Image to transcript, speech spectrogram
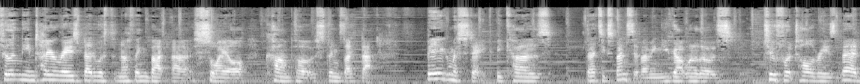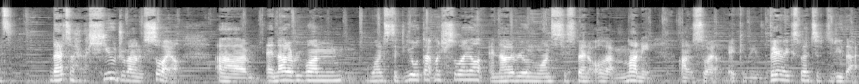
filling the entire raised bed with nothing but uh, soil, compost, things like that. Big mistake because that's expensive. I mean, you got one of those two foot tall raised beds, that's a huge amount of soil. Um, and not everyone wants to deal with that much soil, and not everyone wants to spend all that money on soil. It can be very expensive to do that.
